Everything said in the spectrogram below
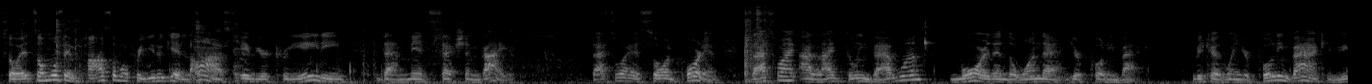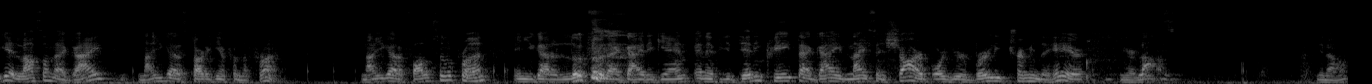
So it's almost impossible for you to get lost if you're creating that midsection guide. That's why it's so important. That's why I like doing that one more than the one that you're pulling back. Because when you're pulling back, if you get lost on that guide, now you gotta start again from the front. Now you gotta follow to the front and you gotta look for that guide again. And if you didn't create that guide nice and sharp or you're barely trimming the hair, you're lost. You know?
